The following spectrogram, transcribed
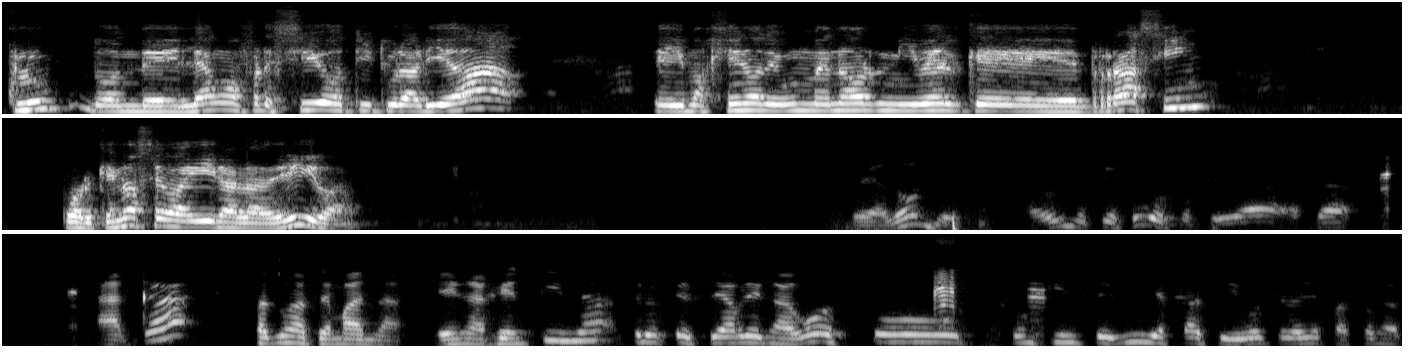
club donde le han ofrecido titularidad, e imagino de un menor nivel que Racing, porque no se va a ir a la deriva. ¿A dónde? ¿A dónde qué fútbol? Porque ya, o sea, acá falta una semana. En Argentina creo que se abre en agosto, son 15 días casi, igual que el año pasado,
